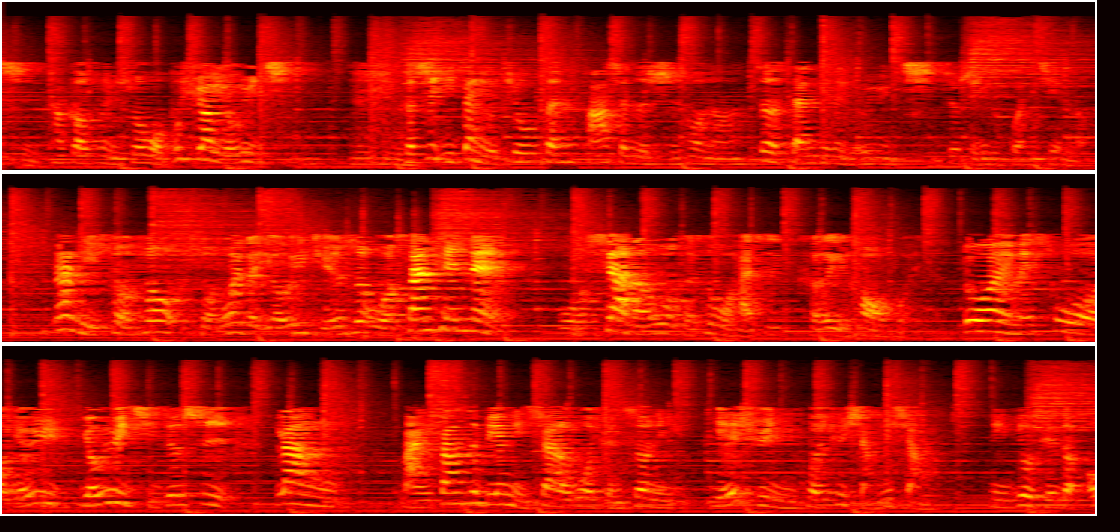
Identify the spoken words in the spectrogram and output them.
持，他告诉你说我不需要犹豫期，可是，一旦有纠纷发生的时候呢，这三天的犹豫期就是一个关键了。那你所说所谓的犹豫期，就是我三天内我下了卧，可是我还是可以后悔的。对，没错，犹豫犹豫期就是让买方这边你下了斡旋之后，你也许你回去想一想。你又觉得哦，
